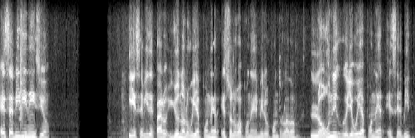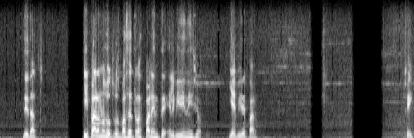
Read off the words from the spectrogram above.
Ese bit inicio y ese bit de paro yo no lo voy a poner, eso lo va a poner el microcontrolador. Lo único que yo voy a poner es el bit de dato. Y para nosotros va a ser transparente el bit de inicio y el bit de paro. ¿Sí?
